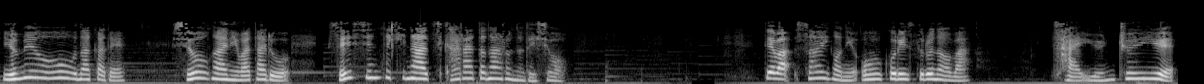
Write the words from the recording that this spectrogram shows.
夢を追う中で生涯にわたる精神的な力となるのでしょう。では最後にお送りするのは、彩雲追月、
